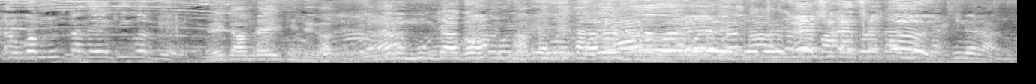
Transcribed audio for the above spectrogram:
ও মুখটা দেখে কি করবে আমরা এই চিঠি দেখাবো মুখ দেখো আমরা দেখাবো এই সিরাজ কে কই? এই সিরাজ।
